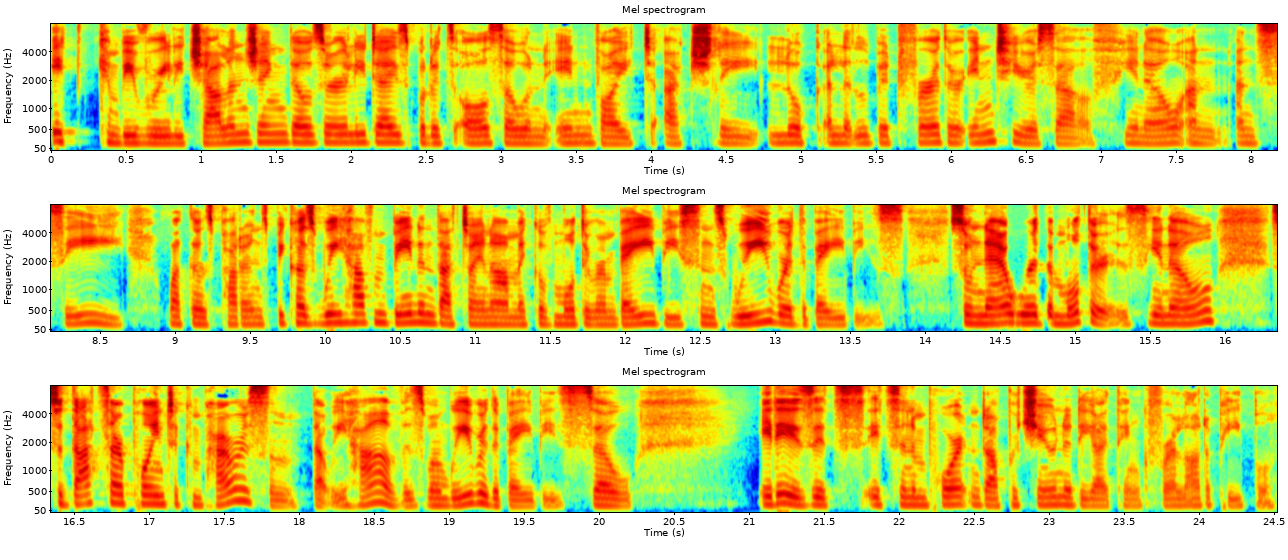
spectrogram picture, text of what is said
it can be really challenging those early days, but it's also an invite to actually look a little bit further into yourself, you know, and, and see what those patterns, because we haven't been in that dynamic of mother and baby since we were the babies. So now we're the mothers, you know. So that's our point of comparison that we have is when we were the babies. So it is, it's it's an important opportunity, I think, for a lot of people.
